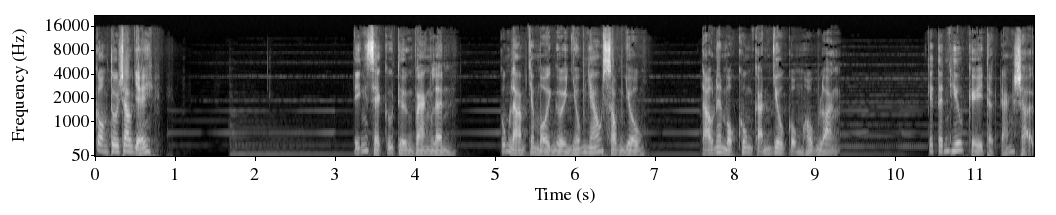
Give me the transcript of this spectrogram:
Con tôi sao vậy? Tiếng xe cứu thương vang lên Cũng làm cho mọi người nhốn nháo xong vô Tạo nên một khung cảnh vô cùng hỗn loạn. Cái tính hiếu kỳ thật đáng sợ.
